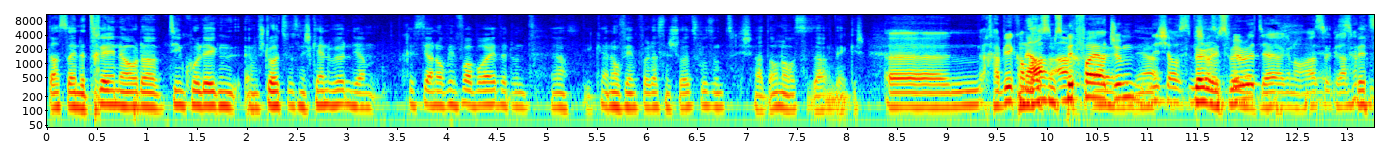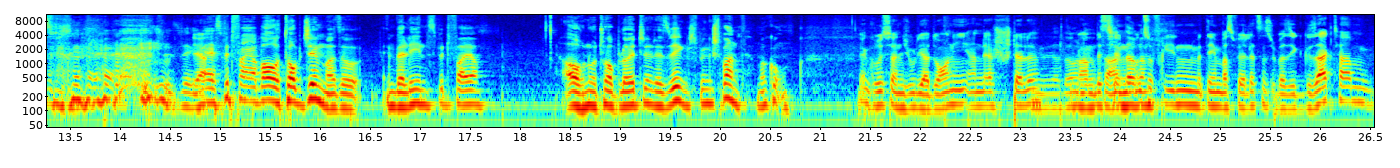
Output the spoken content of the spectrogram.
dass seine Trainer oder Teamkollegen im Stolzfuß nicht kennen würden. Die haben Christian auf ihn vorbereitet und ja, die kennen auf jeden Fall das in Stolzfuß und ich hatte auch noch was zu sagen, denke ich. Äh, Javier kommt Na, aus dem ach, Spitfire äh, ja. nicht, aus, Spirit, nicht aus dem Spirit. Spirit. Ja, ja, genau, hast du gerade. Spitfire war auch Top Gym, also in Berlin Spitfire. Auch nur Top Leute, deswegen, ich bin gespannt. Mal gucken. Ja, Grüße an Julia Dorni an der Stelle. Julia Ich Dorni war ein bisschen unzufrieden mit dem, was wir letztens über sie gesagt haben.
